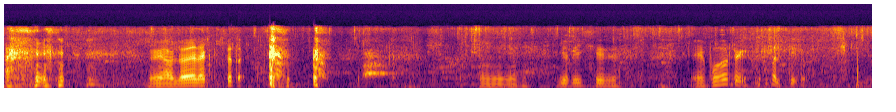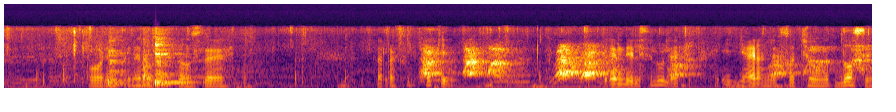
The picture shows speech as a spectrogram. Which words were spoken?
me habló de la carpeta y yo le dije, eh, ¿puedo revisar al tiro? Por internet. Entonces, resulta que prendí el celular y ya eran las 8.12.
